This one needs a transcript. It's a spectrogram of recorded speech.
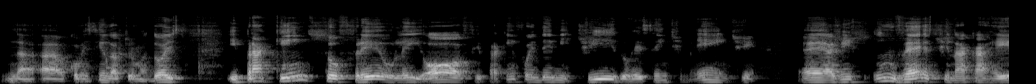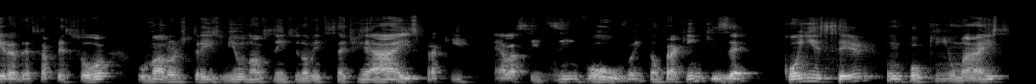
na a, comecinho da turma 2. E para quem sofreu layoff, para quem foi demitido recentemente, é, a gente investe na carreira dessa pessoa o valor de R$ 3.997 para que ela se desenvolva. Então, para quem quiser conhecer um pouquinho mais,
